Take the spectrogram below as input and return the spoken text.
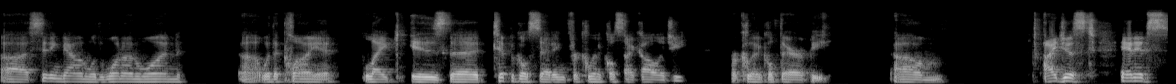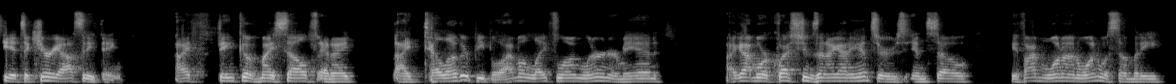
uh, sitting down with one on one with a client like is the typical setting for clinical psychology or clinical therapy. Um, I just and it's it's a curiosity thing. I think of myself and I I tell other people I'm a lifelong learner, man. I got more questions than I got answers, and so if I'm one on one with somebody,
